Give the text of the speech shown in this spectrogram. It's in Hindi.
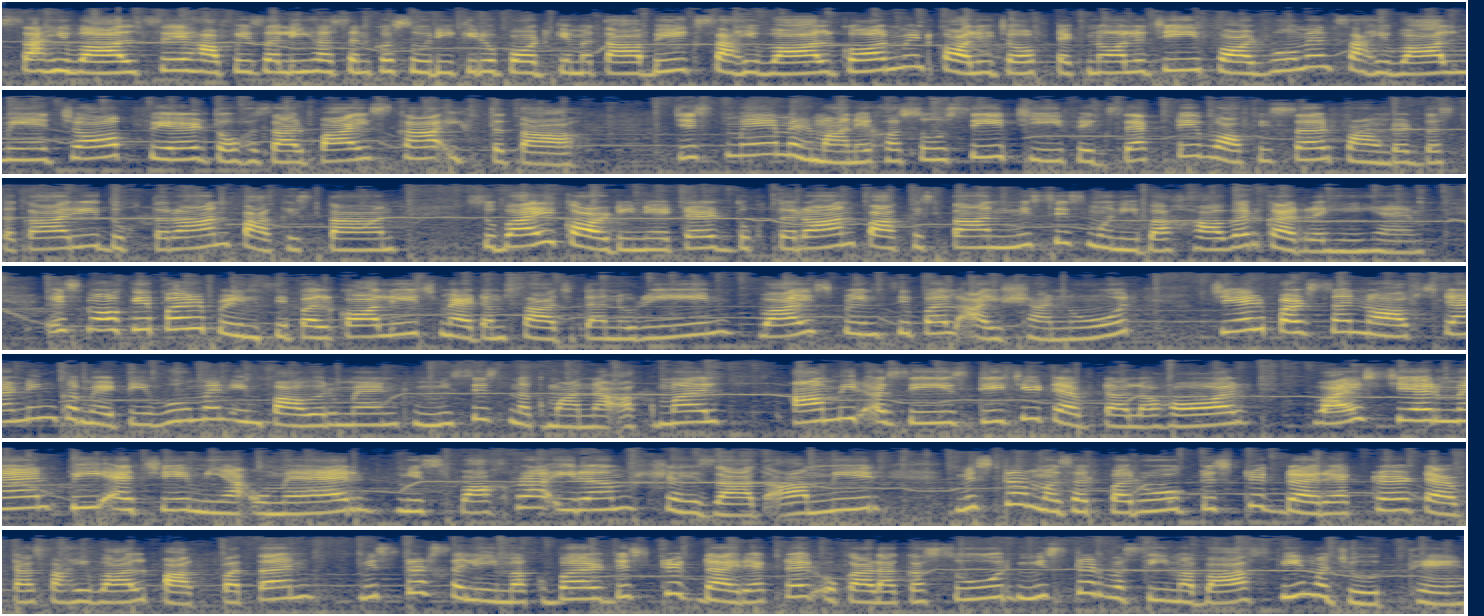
साहिवाल से हाफिज अली हसन कसूरी की रिपोर्ट के मुताबिक Sahiwal government college of technology for women Sahiwal में जॉब फेयर 2022 का अफ्ताह जिसमें मेहमान खसूसी, चीफ एग्जेक्टिव ऑफिसर, फाउंडर दस्तकारी, दुख्तरान पाकिस्तान, सूबाई कोऑर्डिनेटर, दुख्तरान पाकिस्तान मिसिस मुनीबा खावर कर रही हैं। इस मौके पर principal college madam Sajida Noreen, vice principal Ayesha Noor chairperson of standing committee women empowerment mrs नकमाना Akmal Aamir Aziz DG TEVTA Lahore vice chairman P H A मियाँ Umair miss Fakhra Iram Shahzad Aamir mister Mazhar Farooq district director TEVTA Sahiwal Pakpattan mister Saleem Akbar district director Okara Kasur mister Waseem Abbas भी मौजूद थे।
